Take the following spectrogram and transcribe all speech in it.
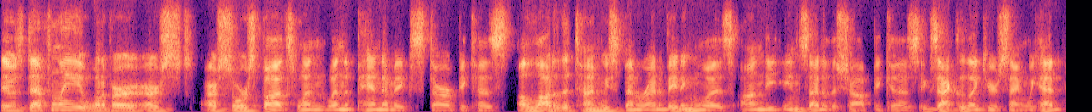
It was definitely one of our, our our sore spots when when the pandemic started because a lot of the time we spent renovating was on the inside of the shop because exactly like you're saying we had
